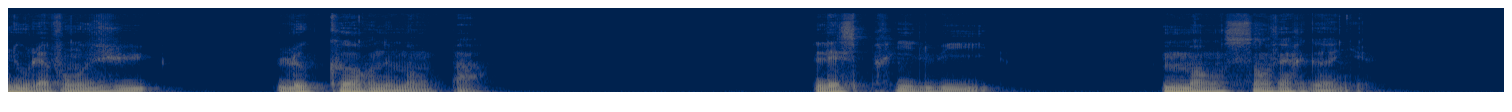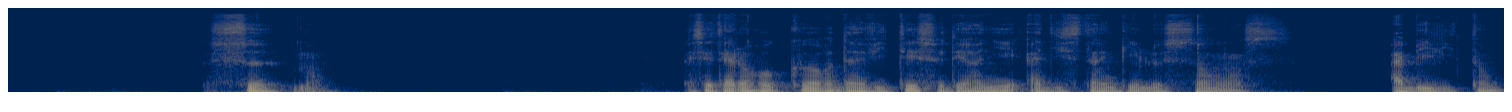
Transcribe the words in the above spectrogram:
Nous l'avons vu, le corps ne ment pas. L'esprit, lui, ment sans vergogne. Se ment. C'est alors au corps d'inviter ce dernier à distinguer le sens habilitant,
